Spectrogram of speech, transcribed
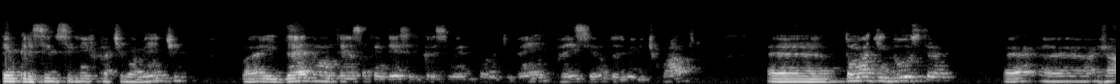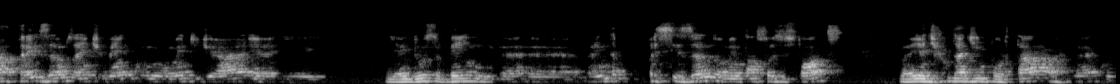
tem crescido significativamente né, e deve manter essa tendência de crescimento para o ano que vem, para esse ano, 2024. É, tomate de indústria, é, é, já há três anos a gente vem com um aumento de área e, e a indústria bem é, é, ainda precisando aumentar seus estoques né, e a dificuldade de importar, né, com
